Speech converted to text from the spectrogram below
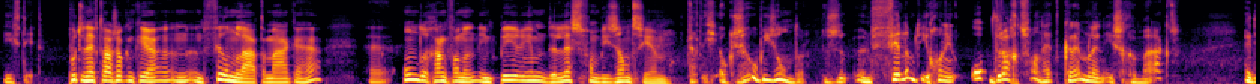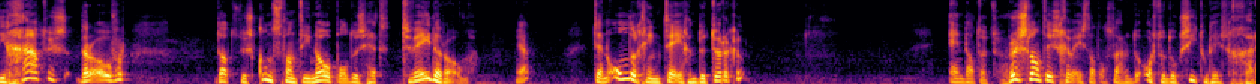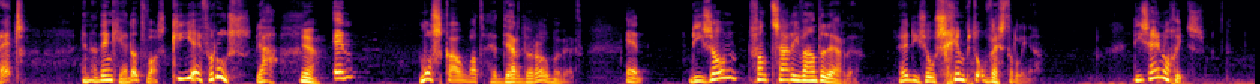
is dit. Poetin heeft trouwens ook een keer een, een film laten maken. Hè? Eh, ondergang van een imperium, de les van Byzantium. Dat is ook zo bijzonder. Dus een, een film die gewoon in opdracht van het Kremlin is gemaakt. En die gaat dus daarover dat dus Constantinopel, dus het tweede Rome, ja, ten onder ging tegen de Turken. En dat het Rusland is geweest dat als het ware de orthodoxie toen heeft gered. En dan denk je, ja, dat was Kiev Roes. Ja. Ja. En Moskou wat het derde Rome werd. En die zoon van Tsar Ivan III, hè, die zo schimpte op Westerlingen. Die zei nog iets.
